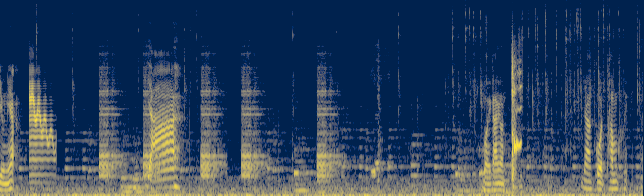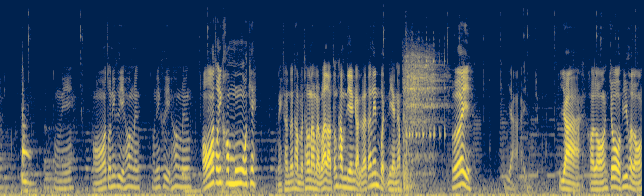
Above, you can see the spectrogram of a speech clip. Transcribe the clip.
อยู่เนี้ยอย่ บอยการก่อน อย่ากกดทำตรงนี้ อ๋อ ตรงนี้คืออีกห้องนึง ตรงนี้คืออีกห้องนึง อ๋อ ตรงนี้คอมมูโอเคไหนทำต้องทำต้องทำแบบว่าเราต้องทำเนียนก่อนเราต้องเล่นบทเนียนครับ เฮ้ย อย่า อย่า ขอร้องโจพี่ขอร้อง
